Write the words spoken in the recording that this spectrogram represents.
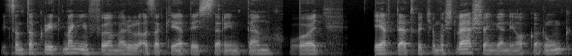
Viszont akkor itt megint fölmerül az a kérdés szerintem, hogy érted, hogyha most versengeni akarunk,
